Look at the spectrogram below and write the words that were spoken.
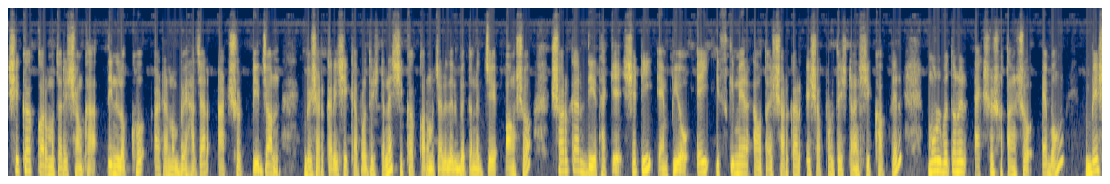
শিক্ষক কর্মচারীর সংখ্যা তিন লক্ষ আটানব্বই হাজার আটষট্টি জন। বেসরকারি শিক্ষা প্রতিষ্ঠানে শিক্ষক কর্মচারীদের বেতনের যে অংশ সরকার দিয়ে থাকে, সেটি এমপিও। এই স্কিমের আওতায় সরকার এসব প্রতিষ্ঠানের শিক্ষকদের মূল বেতনের একশো শতাংশ এবং বেশ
